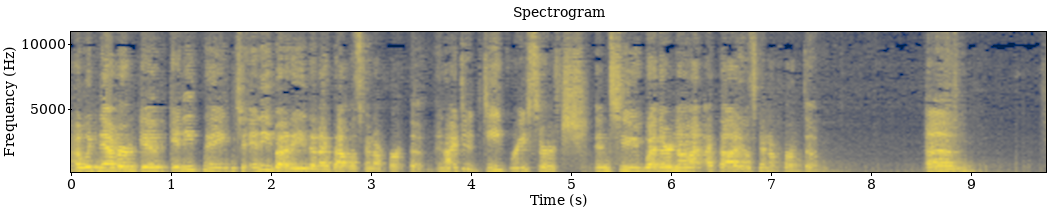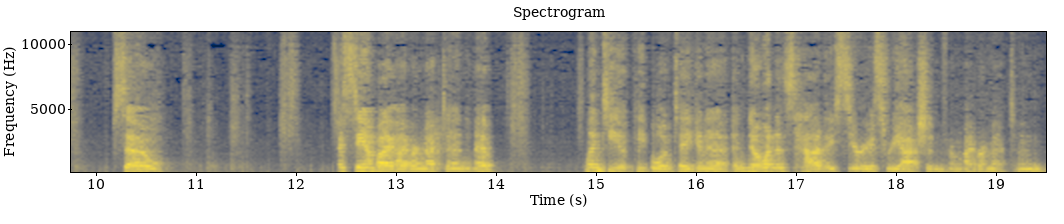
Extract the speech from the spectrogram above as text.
I would never give anything to anybody that I thought was going to hurt them. And I did deep research into whether or not I thought it was going to hurt them. Um, so I stand by ivermectin. I have plenty of people have taken it, and no one has had a serious reaction from ivermectin.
